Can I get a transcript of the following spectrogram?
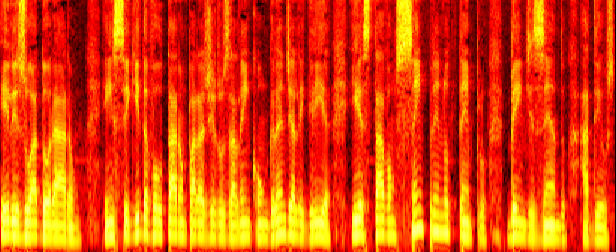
Eles o adoraram. Em seguida voltaram para Jerusalém com grande alegria e estavam sempre no templo, bendizendo a Deus.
